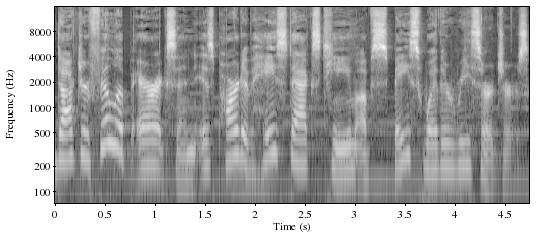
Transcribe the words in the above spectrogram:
Dr. Philip Erickson is part of Haystack's team of space weather researchers.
